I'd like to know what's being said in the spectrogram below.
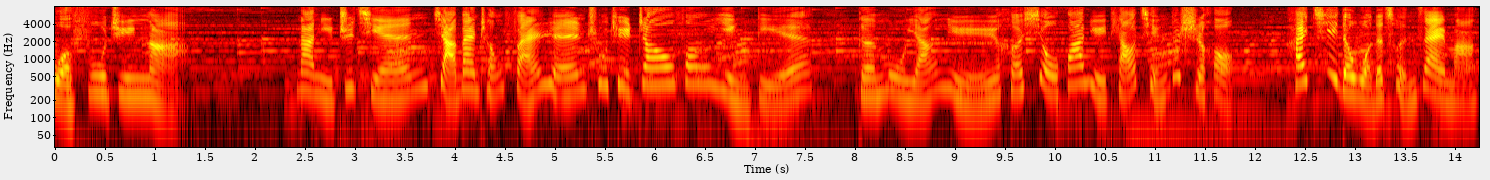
我夫君呐、啊？那你之前假扮成凡人出去招蜂引蝶，跟牧羊女和绣花女调情的时候，还记得我的存在吗？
